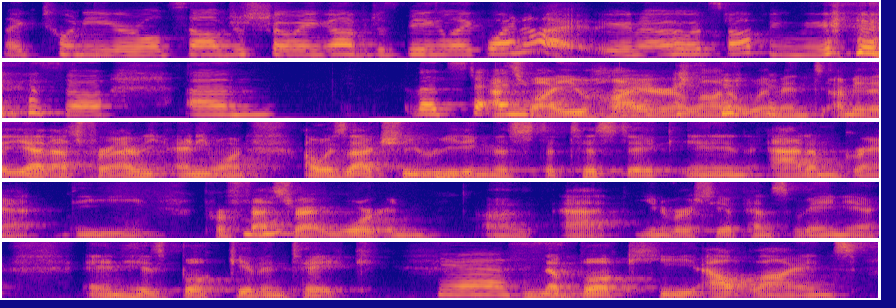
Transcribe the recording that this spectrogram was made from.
like 20 year old self just showing up, just being like, why not? You know, what's stopping me? so um, that's to that's anyone, why you hire a lot of women to, i mean yeah that's for anyone i was actually reading this statistic in adam grant the professor mm-hmm. at wharton uh, at university of pennsylvania in his book give and take yes in the book he outlines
